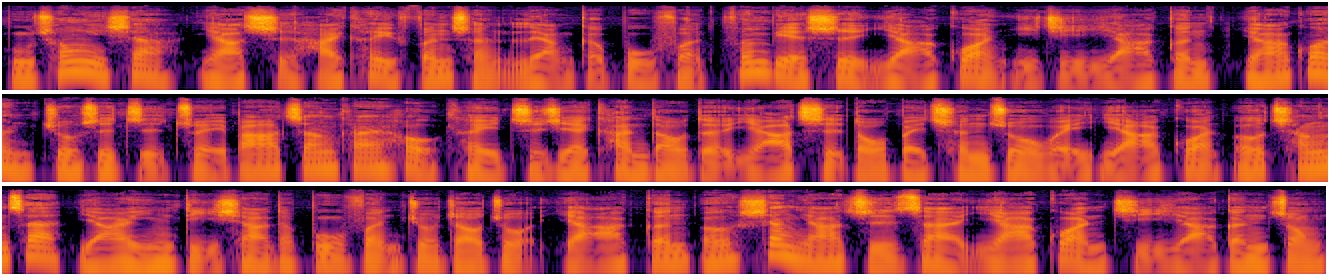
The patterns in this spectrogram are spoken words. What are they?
补充一下，牙齿还可以分成两个部分，分别是牙冠以及牙根。牙冠就是指嘴巴张开后可以直接看到的牙齿，都被称作为牙冠。而藏在牙龈底下的部分就叫做牙根。而象牙质在牙冠及牙根中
